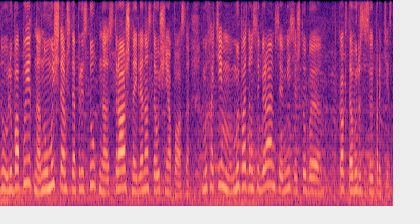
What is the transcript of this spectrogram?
ну, любопытно, но мы считаем, что это преступно, страшно, и для нас это очень опасно. Мы хотим, мы поэтому собираемся вместе, чтобы как-то выразить свой протест.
